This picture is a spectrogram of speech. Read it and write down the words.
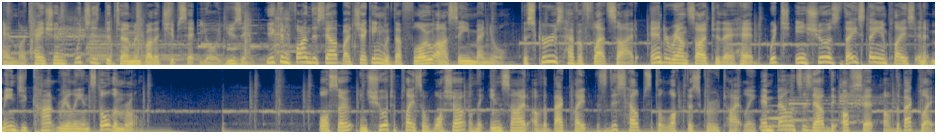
and location, which is determined by the chipset you're using. You can find this out by checking with the Floe RC manual. The screws have a flat side and a round side to their head, which ensures they stay in place and it means you can't really install them wrong. Also, ensure to place a washer on the inside of the backplate as this helps to lock the screw tightly and balances out the offset of the backplate.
